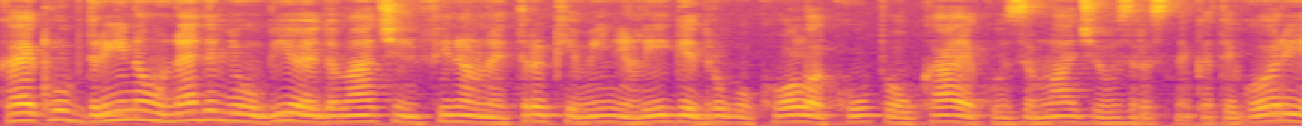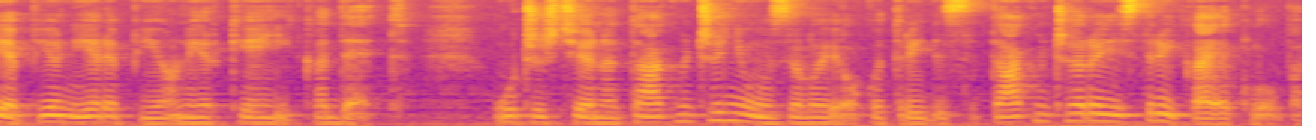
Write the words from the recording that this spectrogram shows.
Kaja klub Drina u nedelju bio je domaćin finalne trke mini lige drugog kola kupa u kajaku za mlađe uzrasne kategorije pionire, pionirke i kadet. Učešće na takmičenju uzelo je oko 30 takmičara iz tri kaja kluba,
